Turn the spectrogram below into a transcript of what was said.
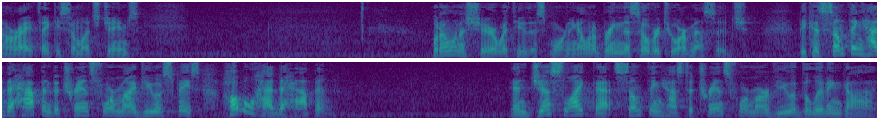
All right, thank you so much, James. What I want to share with you this morning, I want to bring this over to our message. because something had to happen to transform my view of space. Hubble had to happen. And just like that, something has to transform our view of the living God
